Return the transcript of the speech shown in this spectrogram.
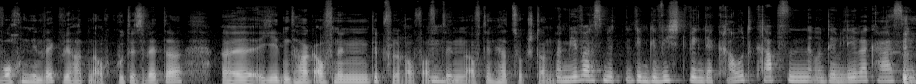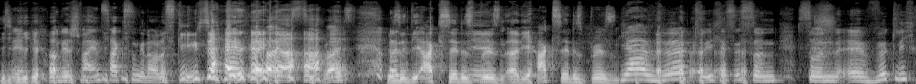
Wochen hinweg, wir hatten auch gutes Wetter, äh, jeden Tag auf einen Gipfel rauf, auf, mhm. den, auf den Herzogstand. Bei mir war das mit dem Gewicht wegen der Krautkrapfen und dem Leberkas und, ja. und der Schweinshaxen genau das Gegenteil. ich weiß, ich weiß. Wir und sind die Achse des Bösen, äh, die Haxe des Bösen. Ja, wirklich. Es ist so ein, so ein äh, wirklich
